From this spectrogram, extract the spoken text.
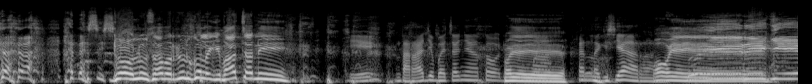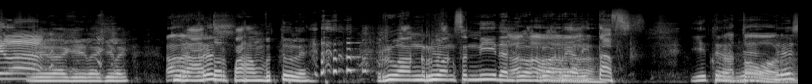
ada sisi Do lu sabar dulu gue lagi baca nih. Ih, ntar aja bacanya di Oh, iya, iya, iya. Kan lagi siaran. Oh iya iya. iya. Ini gila. Gila gila gila. Oh, Kurator paham betul ya. Ruang-ruang seni dan Oh, ruang-ruang oh. realitas. gitu. Kurator. terus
